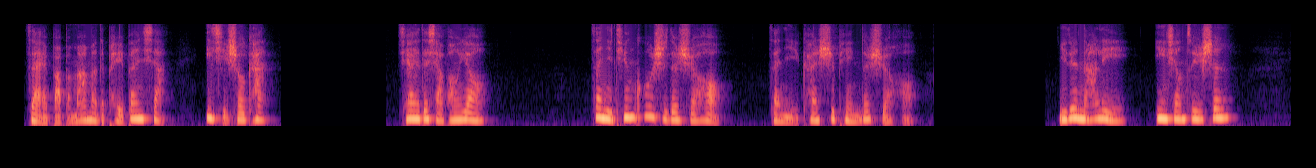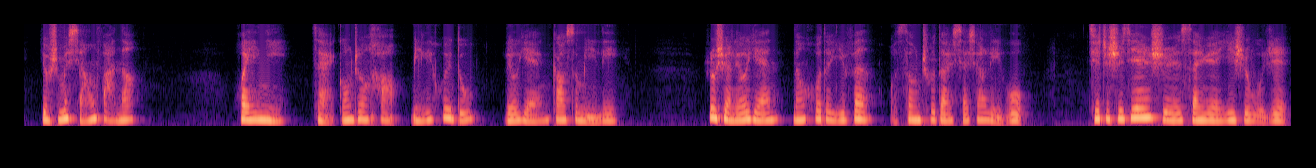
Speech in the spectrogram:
在爸爸妈妈的陪伴下一起收看。亲爱的小朋友，在你听故事的时候，在你看视频的时候，你对哪里印象最深？有什么想法呢？欢迎你在公众号“米粒会读”留言告诉米粒。入选留言能获得一份我送出的小小礼物。截止时间是三月一十五日。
